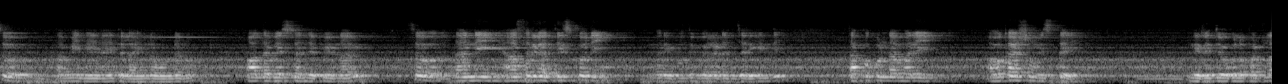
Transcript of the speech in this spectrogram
సో తమ్మి నేనైతే లైన్లో ఉండను. ఆల్ ద బెస్ట్ అని చెప్పి ఉన్నారు. సో దాన్ని ఆసరిగా తీసుకొని మరి ముందుకు వెళ్ళడం జరిగింది. తప్పకుండా మరి అవకాశం ఇస్తే నిరుద్యోగుల పట్ల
